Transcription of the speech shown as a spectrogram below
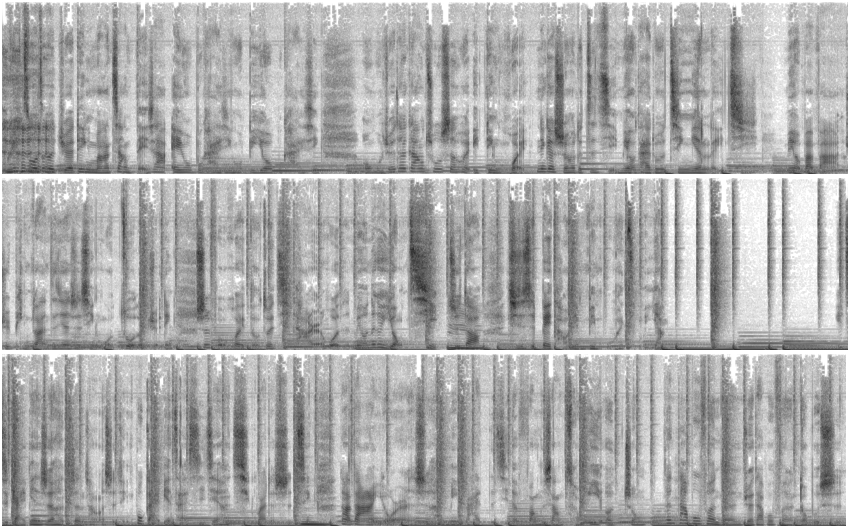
我会做这个决定吗？这样等一下 A 又不开心，或 B 又不开心。哦，我觉得刚出社会一定会，那个时候的自己没有太多的经验累积，没有办法去评断这件事情我做的决定是否会得罪其他人，或者没有那个勇气知道其实被讨厌并不会怎么样。一直改变是很正常的事情，不改变才是一件很奇怪的事情。那当然有人是很明白自己的方向，从一而终，但大部分的人，绝大部分人都不是。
